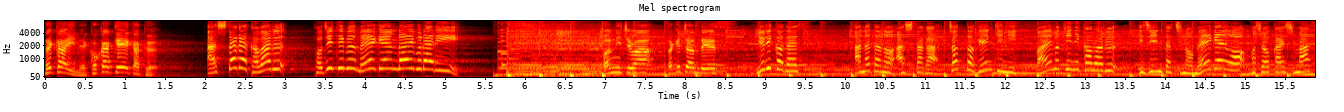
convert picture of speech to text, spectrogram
世界猫化計画。明日が変わるポジティブ名言ライブラリこんにちはたけちゃんです。ーゆりこです。あなたの明日がちょっと元気に前向きに変わる偉人たちの名言をご紹介します。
